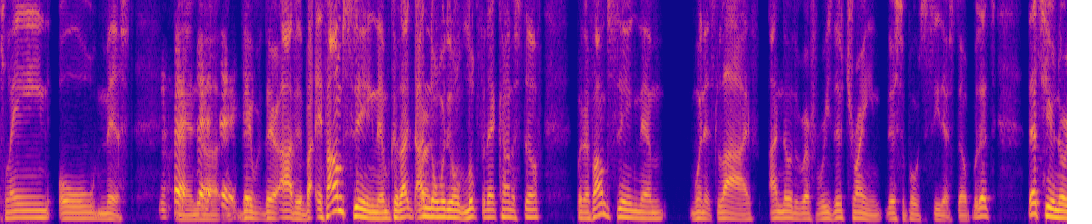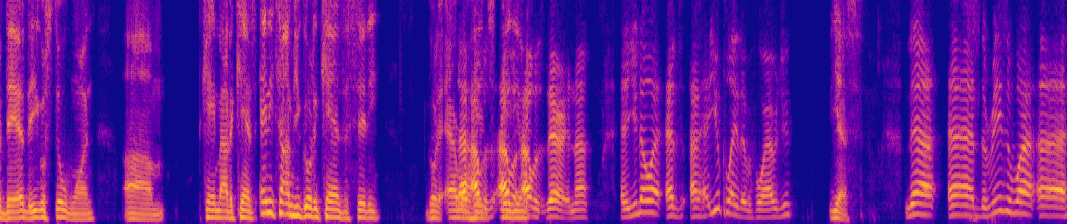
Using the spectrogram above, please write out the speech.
plain old missed, and uh, they were they're obvious. But if I'm seeing them, because I, I Right. normally don't look for that kind of stuff, but if I'm seeing them when it's live, I know the referees they're trained. They're supposed to see that stuff. But that's that's here nor there. The Eagles still won. Um, came out of Kansas. Anytime you go to Kansas City, go to Arrowhead I was I was I was there, and I, and you know what? Uh, you played there before, haven't you? yes. Now, uh, the reason why uh,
